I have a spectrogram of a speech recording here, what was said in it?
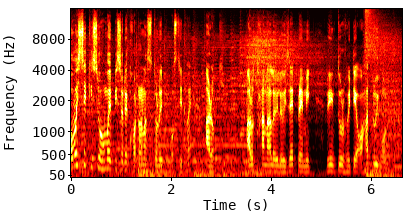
অৱশ্যে কিছু সময় পিছতে ঘটনাস্থলীত উপস্থিত হয় আৰক্ষী আৰু থানালৈ লৈ যায় প্ৰেমিক ৰিণ্টুৰ সৈতে অহা দুই বন্ধু।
